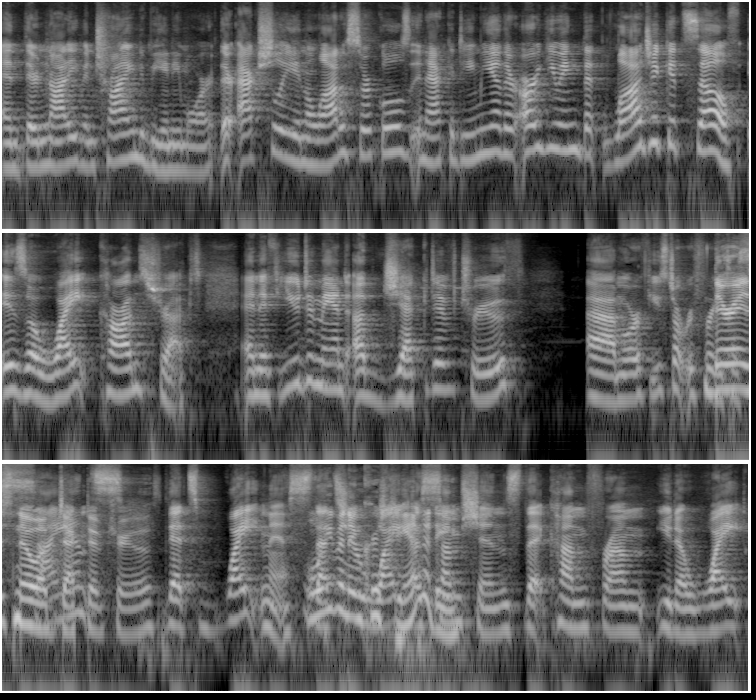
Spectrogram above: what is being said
and they're not even trying to be anymore. They're actually in a lot of circles in academia, they're arguing that logic itself is a white construct. And if you demand objective truth, um, or if you start referring There to is no science, objective truth. That's whiteness. Well, that's even in your white Christianity. assumptions that come from you know white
